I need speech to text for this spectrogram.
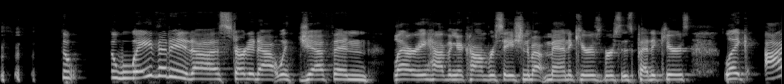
the the way that it uh, started out with Jeff and Larry having a conversation about manicures versus pedicures, like I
